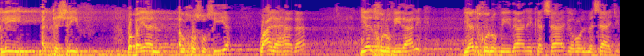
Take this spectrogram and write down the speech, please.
للتشريف وبيان الخصوصية وعلى هذا يدخل في ذلك يدخل في ذلك سائر المساجد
